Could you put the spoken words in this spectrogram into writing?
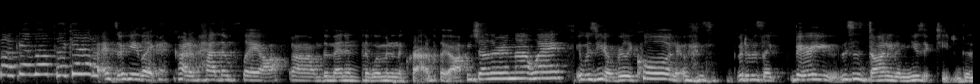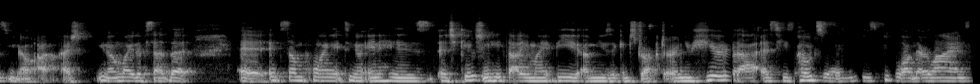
talking about the ghetto. And so he like kind of had them play off um, the men and the women in the crowd play off each other in that way. It was you know really cool, and it was but it was like very. This is Donny the music teacher. This you know I, I you know might have said that at, at some point you know in his education he thought he might be a music instructor, and you hear that as he's coaching these people on their lines.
